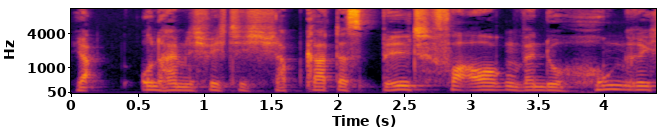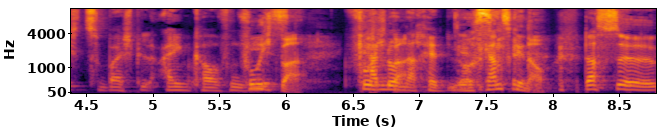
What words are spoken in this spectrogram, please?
Ja, unheimlich wichtig. Ich habe gerade das Bild vor Augen, wenn du hungrig zum Beispiel einkaufen Furchtbar. gehst. Furchtbar. Kann nur nach hinten los. Ganz genau. Das äh,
